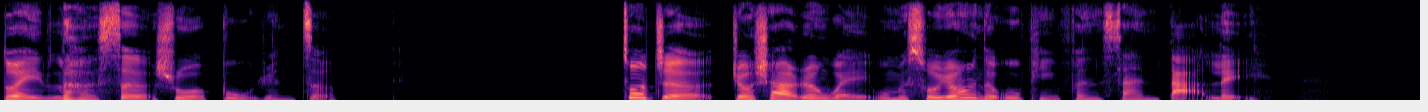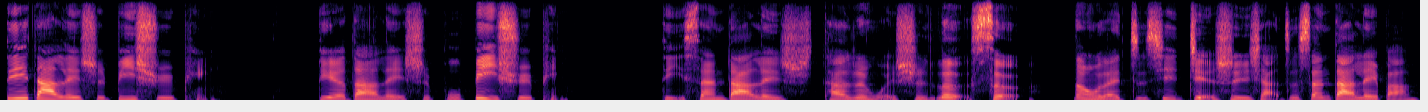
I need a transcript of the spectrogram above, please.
对垃圾说不原则。作者 Joshua 认为，我们所拥有的物品分三大类：第一大类是必需品，第二大类是不必需品。第三大类是他认为是垃圾。那我来仔细解释一下这三大类吧。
